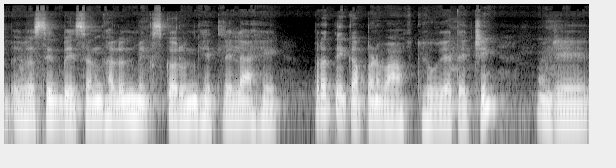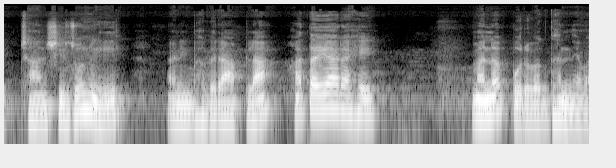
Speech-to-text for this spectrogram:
व्यवस्थित बेसन घालून मिक्स करून घेतलेलं आहे. परत एक आपण वाफ घेऊया त्याची. म्हणजे छान शिजून येईल आणि भगरा आपला हा तयार आहे. मनपूर्वक धन्यवाद.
